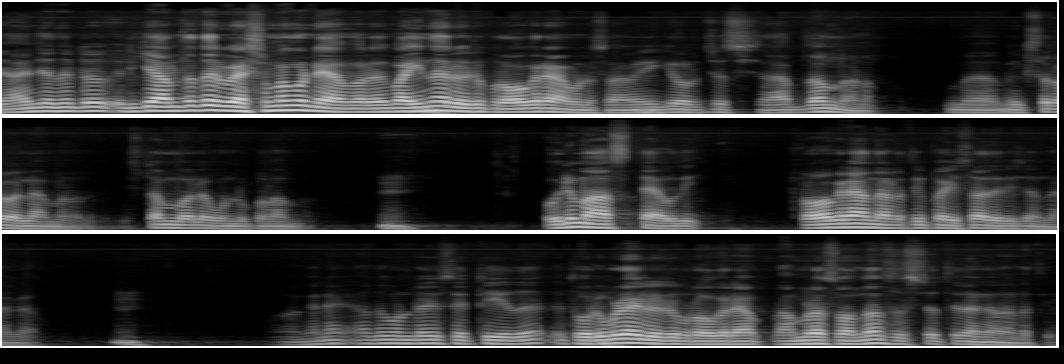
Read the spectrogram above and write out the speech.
ഞാൻ ചെന്നിട്ട് എനിക്ക് അന്നത്തെ ഒരു വിഷമം കൊണ്ട് ഞാൻ പറയുന്നത് വൈകുന്നേരം ഒരു പ്രോഗ്രാം ഉണ്ട് സാർ എനിക്ക് കുറച്ച് ശബ്ദം വേണം. മിക്സറും എല്ലാം വേണം. ഇഷ്ടം പോലെ കൊണ്ടുപോകണം. ഒരു മാസത്തെ അവധി. പ്രോഗ്രാം നടത്തി പൈസ തിരിച്ചു തന്നേക്കാം. അങ്ങനെ അതുകൊണ്ട് സെറ്റ് ചെയ്ത് തൊടുപുഴയിലൊരു പ്രോഗ്രാം നമ്മുടെ സ്വന്തം സിസ്റ്റത്തിൽ അങ്ങ് നടത്തി.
